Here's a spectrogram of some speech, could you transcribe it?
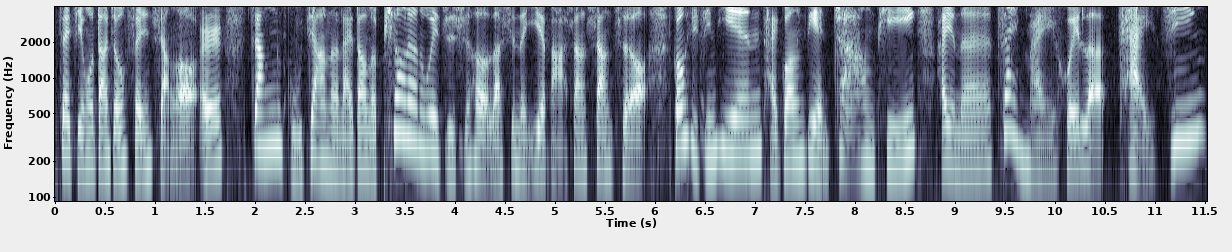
在节目当中分享哦。而当股价呢来到了漂亮的位置时候，老师呢也马上上车哦。恭喜今天台光电涨停，还有呢再买回了彩金。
